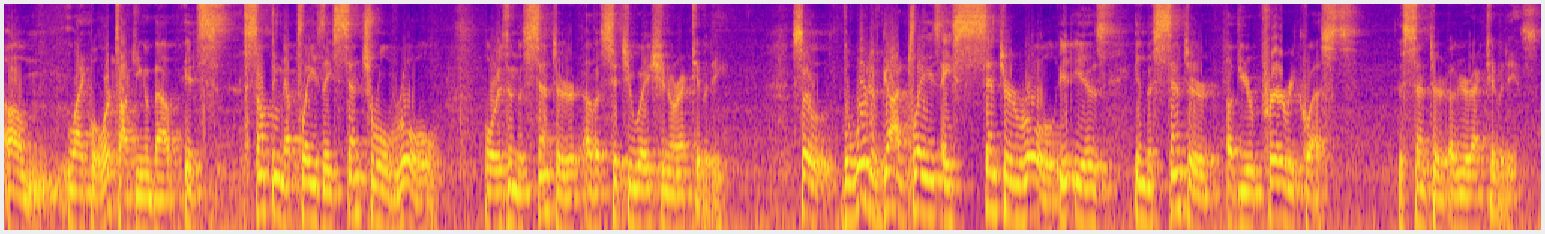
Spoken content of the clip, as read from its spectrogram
um, like what we're talking about, it's something that plays a central role or is in the center of a situation or activity. So the Word of God plays a center role. It is in the center of your prayer requests the center of your activities.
